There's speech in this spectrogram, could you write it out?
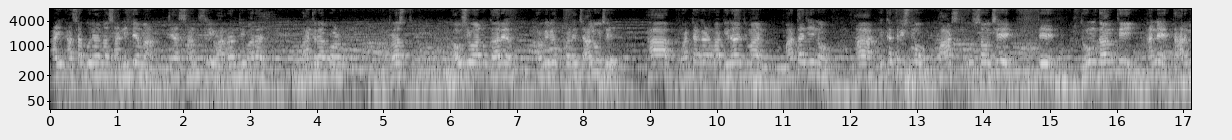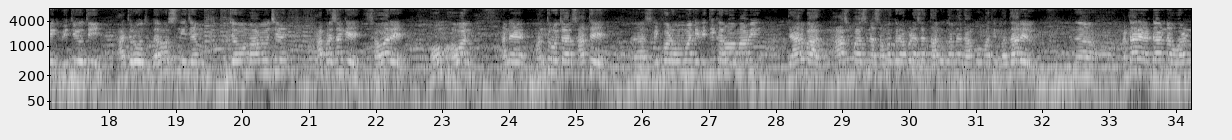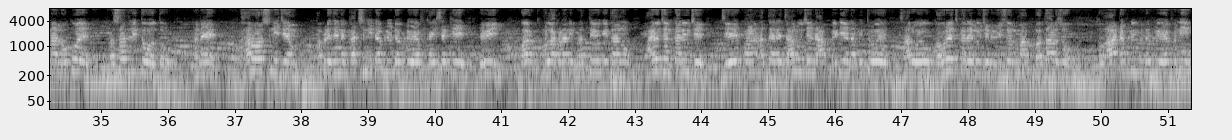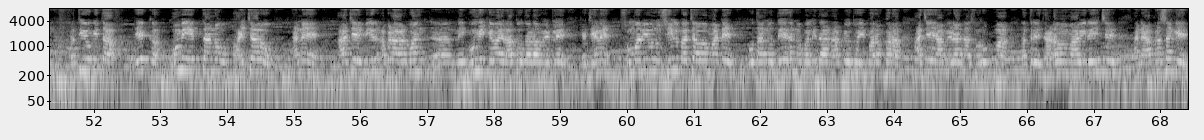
આ આશાપુરાના સાનિધ્યમાં જ્યાં સંત શ્રી વાલરામજી મહારાજ પાંજરાપોળ ટ્રસ્ટ ગૌસેવાનું કાર્ય અવિરતપણે ચાલુ છે. આ પાટણગઢમાં બિરાજમાન માતાજીનો આ એકત્રીસમો પાઠ ઉત્સવ છે તે ધૂમધામથી અને ધાર્મિક વિધિઓથી આજરોજ દર વર્ષની જેમ ઉજવવામાં આવ્યો છે. આ પ્રસંગે સવારે હોમ હવન અને મંત્રોચ્ચાર સાથે શ્રીફળ હોમવાની વિધિ કરવામાં આવી. ત્યારબાદ આસપાસના સમગ્ર અબડાસા તાલુકાના ગામોમાંથી પધારેલ અઢારે અઢારના વર્ણના લોકોએ પ્રસાદ લીધો હતો. અને હર વર્ષની જેમ આપણે જેને કચ્છની ડબલ્યુ ડબલ્યુ એફ કહી શકીએ એવી બર્ક મલાકડાની પ્રતિયોગિતાનું આયોજન કર્યું છે, જે પણ અત્યારે ચાલુ છે અને આપ મીડિયાના મિત્રોએ સારું એવું કવરેજ કરેલું છે અને વિઝ્યુઅલમાં આપ બતાડશો. તો આ ડબલ્યુ ડબલ્યુ એફની પ્રતિયોગિતા એક કોમી એકતાનો ભાઈચારો અને આ જે વીર આપણા અડભંગની ભૂમિ કહેવાય રાતો તળાવ એટલે કે જેણે સુમરીઓનું શીલ બચાવવા માટે પોતાનો દેહનું બલિદાન આપ્યું હતું. એ પરંપરા આજે આ મેળાના સ્વરૂપમાં અત્રે જાળવવામાં આવી રહી છે. અને આ પ્રસંગે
